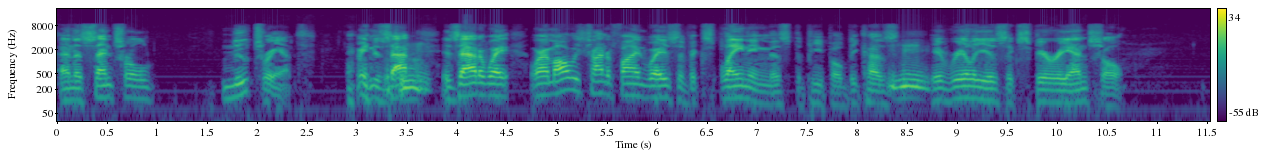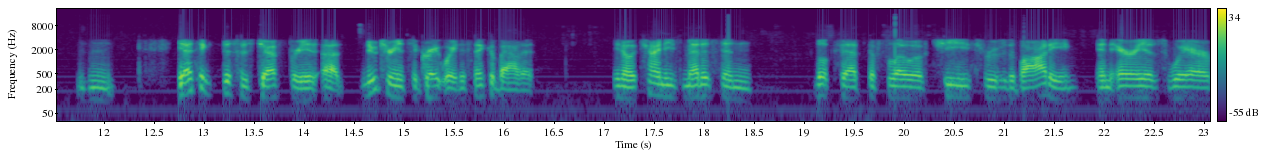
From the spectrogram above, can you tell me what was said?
an essential nutrient. I mean, is that mm-hmm. is that a way where I'm always trying to find ways of explaining this to people because mm-hmm. it really is experiential. Mm-hmm. Yeah, I think this is Jeffrey. Uh, nutrients a great way to think about it. You know, Chinese medicine looks at the flow of qi through the body in areas where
